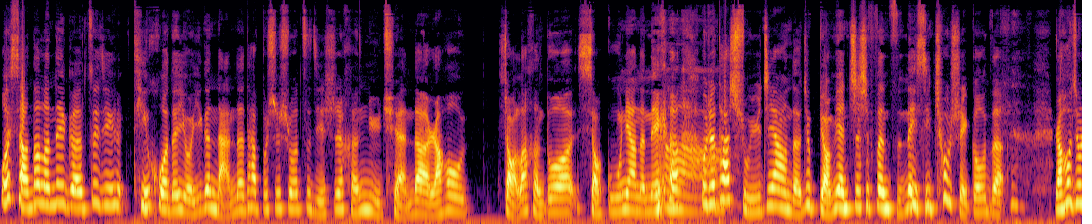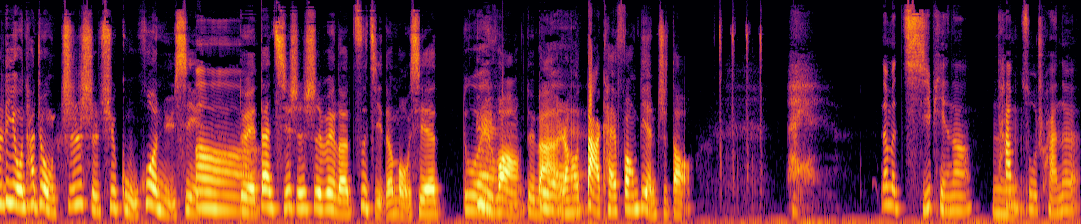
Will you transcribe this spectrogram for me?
我想到了那个最近挺火的，有一个男的，他不是说自己是很女权的，然后找了很多小姑娘的那个，啊我觉得他属于这样的，就表面知识分子，内心臭水沟子，然后就利用他这种知识去蛊惑女性，啊，对，但其实是为了自己的某些欲望，对吧？对然后大开方便之道，那么齐平呢？他们嗯祖传的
